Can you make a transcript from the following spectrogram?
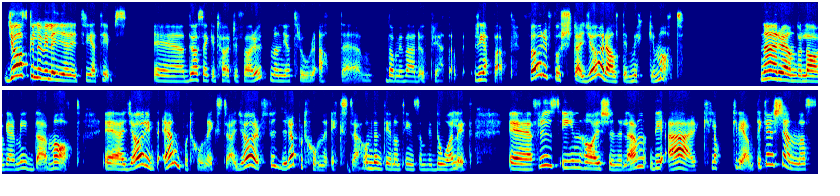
jag skulle vilja ge dig tre tips. Eh, du har säkert hört det förut men jag tror att eh, de är värda att upprepa. För det första, gör alltid mycket mat när du ändå lagar middag, mat, eh, gör inte en portion extra, gör fyra portioner extra om det inte är någonting som blir dåligt. Eh, frys in, ha i kylen. Det är klockrent. Det kan kännas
